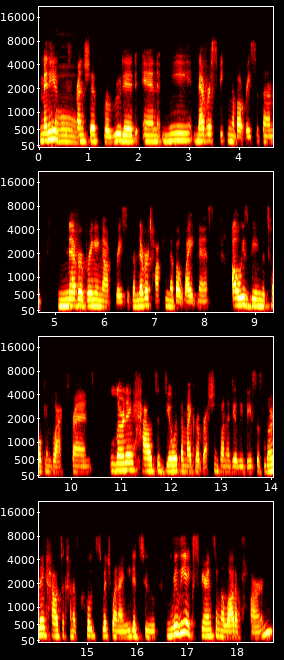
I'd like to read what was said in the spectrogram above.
Many of these oh. friendships were rooted in me never speaking about racism, never bringing up racism, never talking about whiteness, always being the token black friend, learning how to deal with the microaggressions on a daily basis, learning how to kind of code switch when I needed to, really experiencing a lot of harm,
